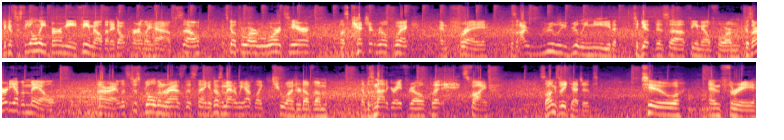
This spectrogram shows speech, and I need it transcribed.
because it's the only Burmy female that I don't currently have. So let's go through our rewards here. Let's catch it real quick and pray because I really, really need to get this uh, female form because I already have a male. All right, let's just golden razz this thing. It doesn't matter, we have like 200 of them. That was not a great throw, but it's fine. As long as we catch it. Two and three,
